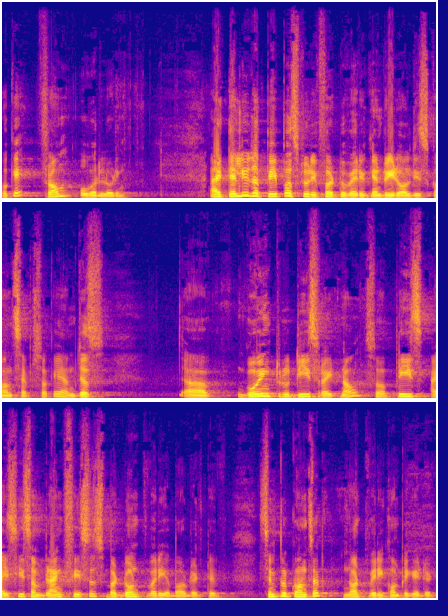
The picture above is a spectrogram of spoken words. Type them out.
okay, from overloading. I tell you the papers to refer to where you can read all these concepts, okay? I'm just uh, going through these right now. So please, I see some blank faces, but don't worry about it. Simple concept, not very complicated.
